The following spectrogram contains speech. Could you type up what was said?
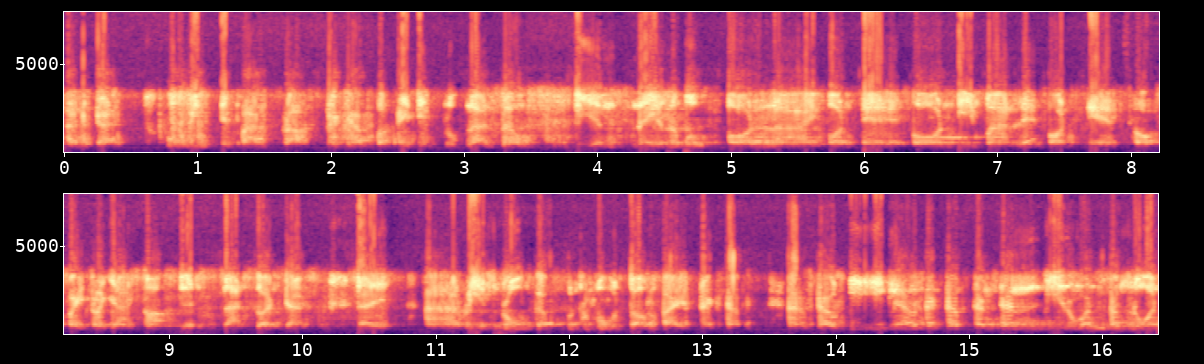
ถานการณ์ โควิดในบ้านเรานะครับก็ให้เด็กลูกหลานเราเรียนในระบบออนไลน์ออนแอร์ออนดีมานและออนแอร์ท่องไประยะเนาะเดือนหลานก็จะได้อาเรียนรู้กับคุณครูต่อไปนะครับอ่าข่าวดีอีกแล้วนะครับทางท่านธีรวัตรคำนวณ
